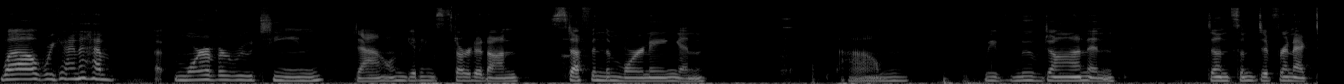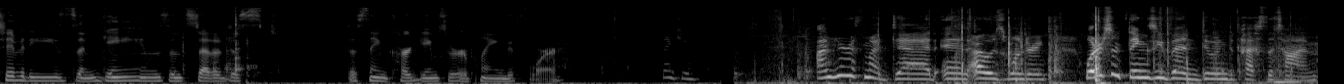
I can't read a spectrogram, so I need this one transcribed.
well, we kind of have uh, more of a routine down, getting started on stuff in the morning, and um, we've moved on and done some different activities and games instead of just the same card games we were playing before. Thank you. I'm here with my dad, and I was wondering, what are some things you've been doing to pass the time?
